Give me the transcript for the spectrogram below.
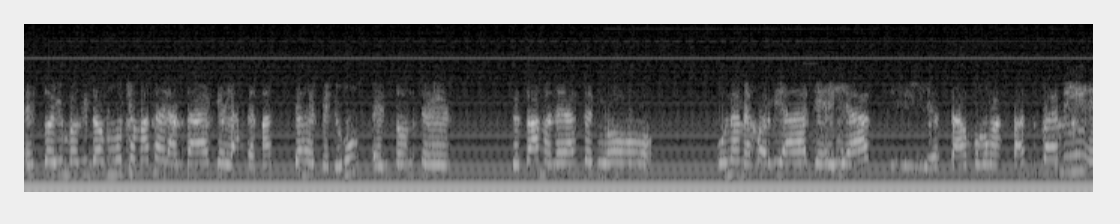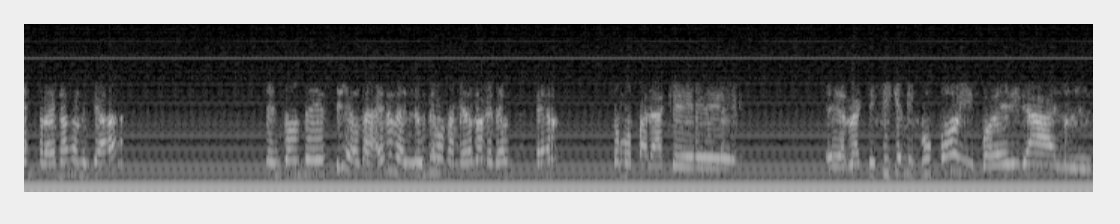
Estoy un poquito mucho más adelantada que las demás chicas de Perú. Entonces, de todas maneras, tengo una mejor viada que ellas y está un poco más fácil para mí entrar en las Olimpiadas. Entonces, sí, o sea, ese es el último campeonato que tengo que hacer como para que eh, rectifique mi cupo y poder ir al,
